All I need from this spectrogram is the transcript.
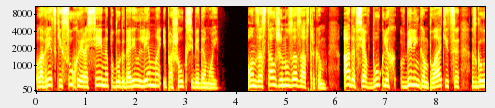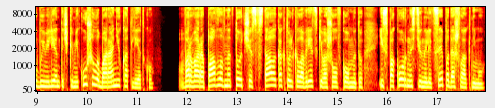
Лаврецкий сухо и рассеянно поблагодарил Лемма и пошел к себе домой. Он застал жену за завтраком. Ада вся в буклях, в беленьком платьице с голубыми ленточками кушала баранью котлетку. Варвара Павловна тотчас встала, как только Лаврецкий вошел в комнату, и с покорностью на лице подошла к нему.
